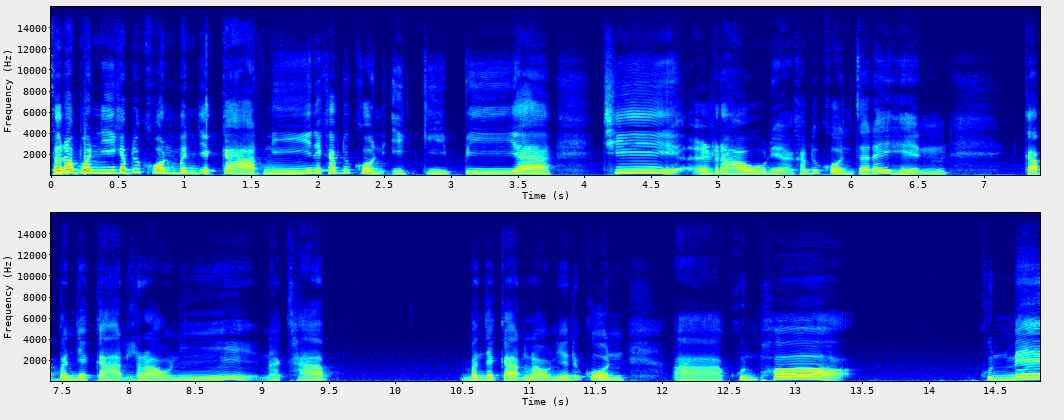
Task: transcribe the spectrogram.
สำหรับวันนี้ครับทุกคนบรรยากาศนี้นะครับทุกคนอีกกี่ปีที่เราเนี่ยครับทุกคนจะได้เห็นกับบรรยากาศเหล่านี้นะครับ บรรยากาศเหล่านี้ทุกคนคุณพ่อคุณแม่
